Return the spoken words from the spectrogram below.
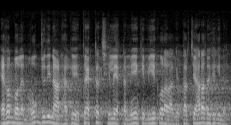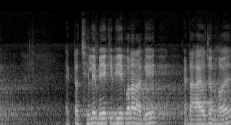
এখন বলেন, মুখ যদি না ঢাকে, তো একটা ছেলে, একটা মেয়েকে বিয়ে করার আগে, তার চেহারা দেখে কিনা একটা ছেলে মেয়েকে বিয়ে করার আগে একটা আয়োজন হয়,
